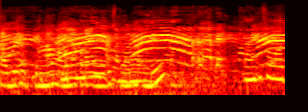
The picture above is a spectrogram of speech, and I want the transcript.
చదివి చెప్పింది. అయినా కూడా ఏడుస్తుంది థ్యాంక్ యూ ఫర్ వాచింగ్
